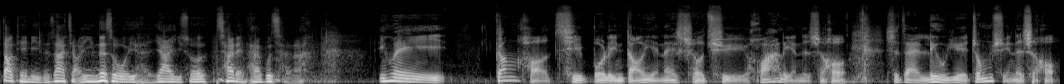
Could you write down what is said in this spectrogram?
稻田里的大脚印，那时候我也很讶异，说差点拍不成啊。因为刚好齐柏林导演那时候去花莲的时候，是在六月中旬的时候，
